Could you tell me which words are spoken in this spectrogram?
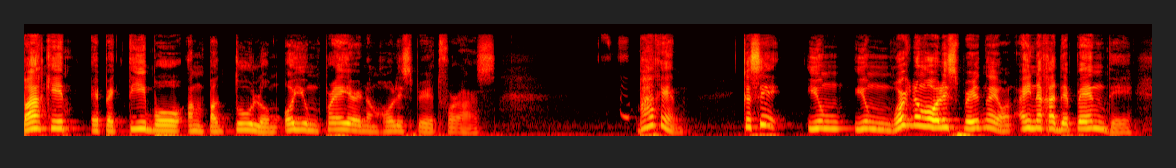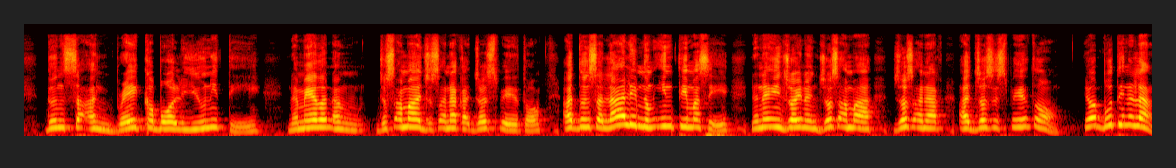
Bakit epektibo ang pagtulong o yung prayer ng Holy Spirit for us? Bakit? Kasi yung, yung work ng Holy Spirit na yon ay nakadepende dun sa unbreakable unity na meron ang Diyos Ama, Diyos Anak at Diyos Espiritu at dun sa lalim ng intimacy na na-enjoy ng Diyos Ama, Diyos Anak at Diyos Espiritu. Di? Buti na lang.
